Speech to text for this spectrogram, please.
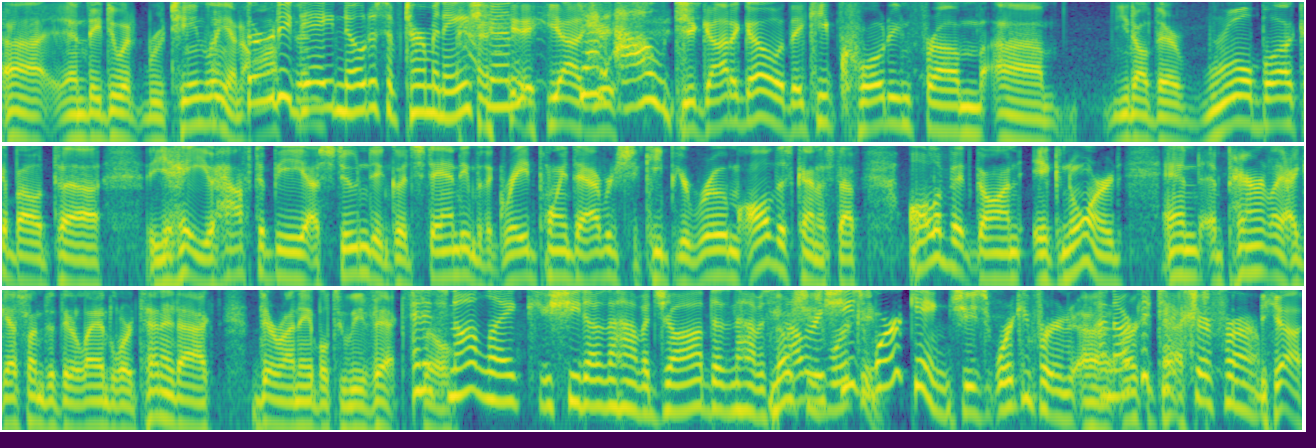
uh, and they do it routinely and Thirty often. day notice of termination. yeah, Get you, out. You got to go. They keep quoting from. Um, you know their rule book about uh, hey you have to be a student in good standing with a grade point average to keep your room all this kind of stuff all of it gone ignored and apparently i guess under their landlord tenant act they're unable to evict and so. it's not like she doesn't have a job, doesn't have a salary no, she's working. working. She's working for an, uh, An architect. architecture firm. Yeah,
